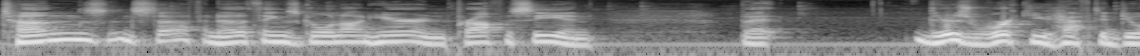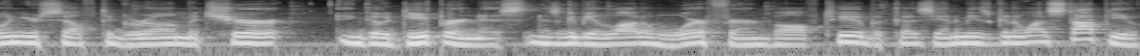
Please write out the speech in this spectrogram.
tongues and stuff and other things going on here and prophecy and but there's work you have to do on yourself to grow and mature and go deeper in this. And there's going to be a lot of warfare involved too because the enemy is going to want to stop you.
